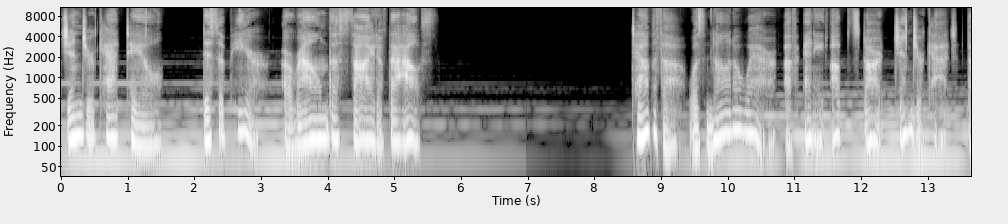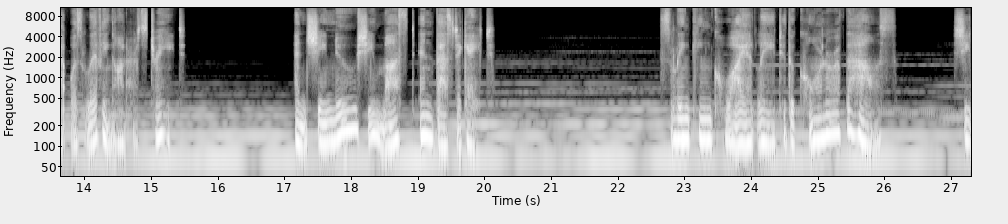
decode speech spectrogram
ginger cat tail disappear around the side of the house. Tabitha was not aware of any upstart ginger cat that was living on her street, and she knew she must investigate. Slinking quietly to the corner of the house, she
